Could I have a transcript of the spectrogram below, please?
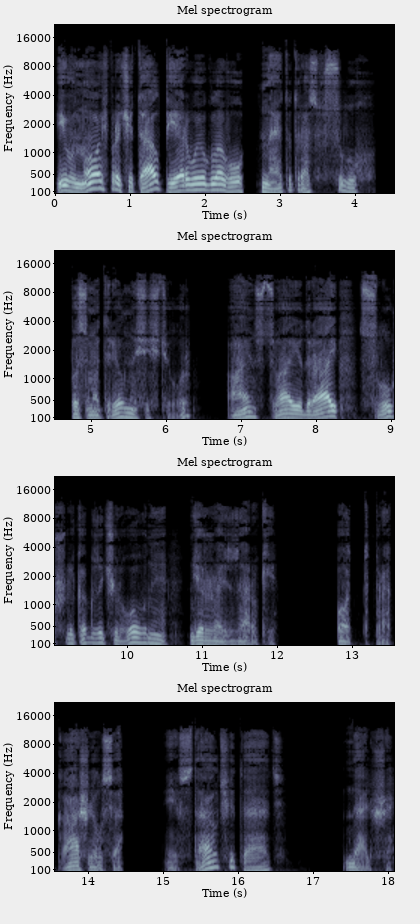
и вновь прочитал первую главу, на этот раз вслух. Посмотрел на сестер. Айнс, Цвай и Драй слушали, как зачарованные, держась за руки. Отто прокашлялся и стал читать дальше.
